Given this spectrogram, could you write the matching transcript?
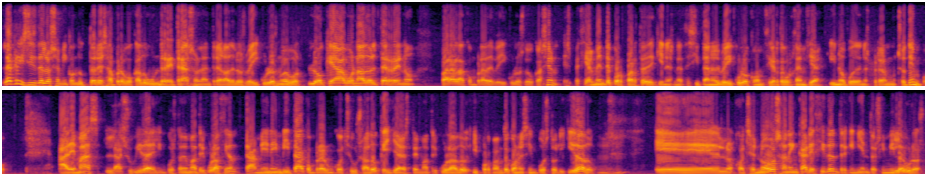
La crisis de los semiconductores ha provocado un retraso en la entrega de los vehículos nuevos, lo que ha abonado el terreno para la compra de vehículos de ocasión, especialmente por parte de quienes necesitan el vehículo con cierta urgencia y no pueden esperar mucho tiempo. Además, la subida del impuesto de matriculación también invita a comprar un coche usado que ya esté matriculado y por tanto con ese impuesto liquidado. Eh, los coches nuevos han encarecido entre 500 y 1000 euros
